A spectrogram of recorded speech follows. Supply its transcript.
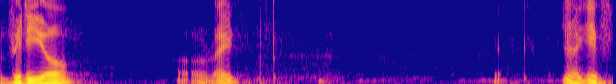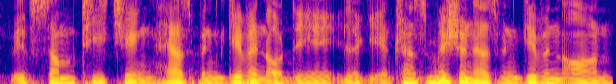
video, right? Like if, if some teaching has been given or the like a transmission has been given on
